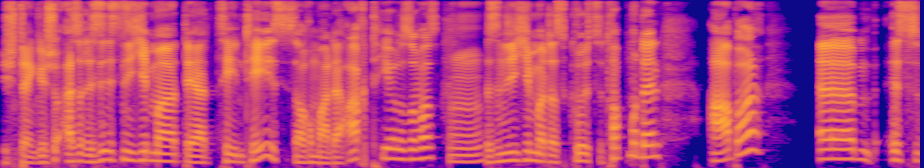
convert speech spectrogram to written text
Ich denke schon. Also, es ist nicht immer der 10T, es ist auch immer der 8T oder sowas. Hm. Das ist nicht immer das größte Topmodell. Aber ähm, es,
